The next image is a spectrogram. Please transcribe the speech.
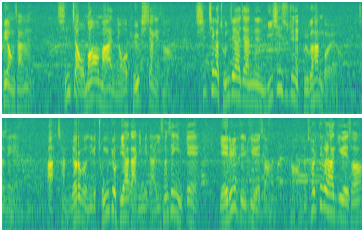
그 영상은 진짜 어마어마한 영어 교육 시장에서 실체가 존재하지 않는 미신 수준에 불과한 거예요. 선생님. 아, 참, 여러분, 이게 종교 비하가 아닙니다. 이 선생님께 예를 들기 위해서, 어, 좀 설득을 하기 위해서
